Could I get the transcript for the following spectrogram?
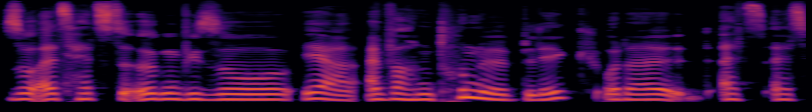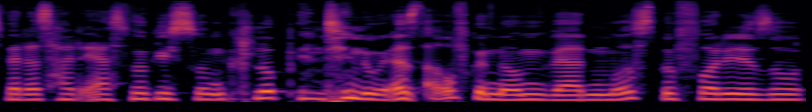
So als hättest du irgendwie so, ja, einfach einen Tunnelblick oder als, als wäre das halt erst wirklich so ein Club, in den du erst aufgenommen werden musst, bevor dir so,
